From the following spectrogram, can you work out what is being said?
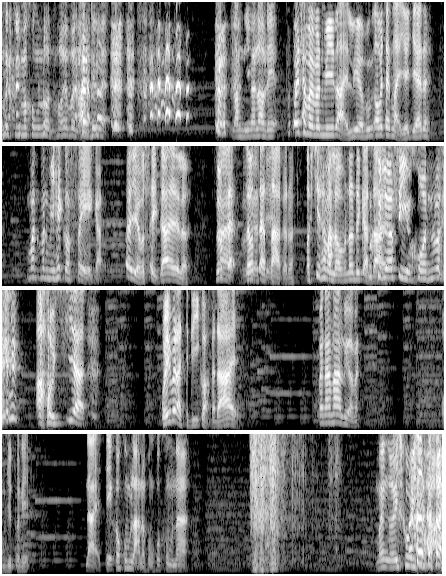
เมื่อกี้มันคงหล่นเพราะเหมือนเราด้วยแหละลำนี้ไหมรอบนี้เฮ้ยทำไมมันมีหลายเรือมึงเอามาจากไหนเยอะแยะเลย มันมันมีให้กดเสกอะไอ้เหี้ยมันเสกได้เลยเหรอแล้วแต่ใช่แล้วแต่เรือเสกต่างกันวะเอาเชี่ยทำไมเรามันนั่งด้วยกันมันได้คือเรือสี่คนเว้ยเอาเชี่ยเฮ้ยมันอาจจะดีกว่าก็ได้ ไปนั่งหน้าเรือไหมผมอยู่ตรงนี้ ได้เจควบคุมหลังนะผมควบคุมหน้าแม่งเอ้ยช่วยชิบหาย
